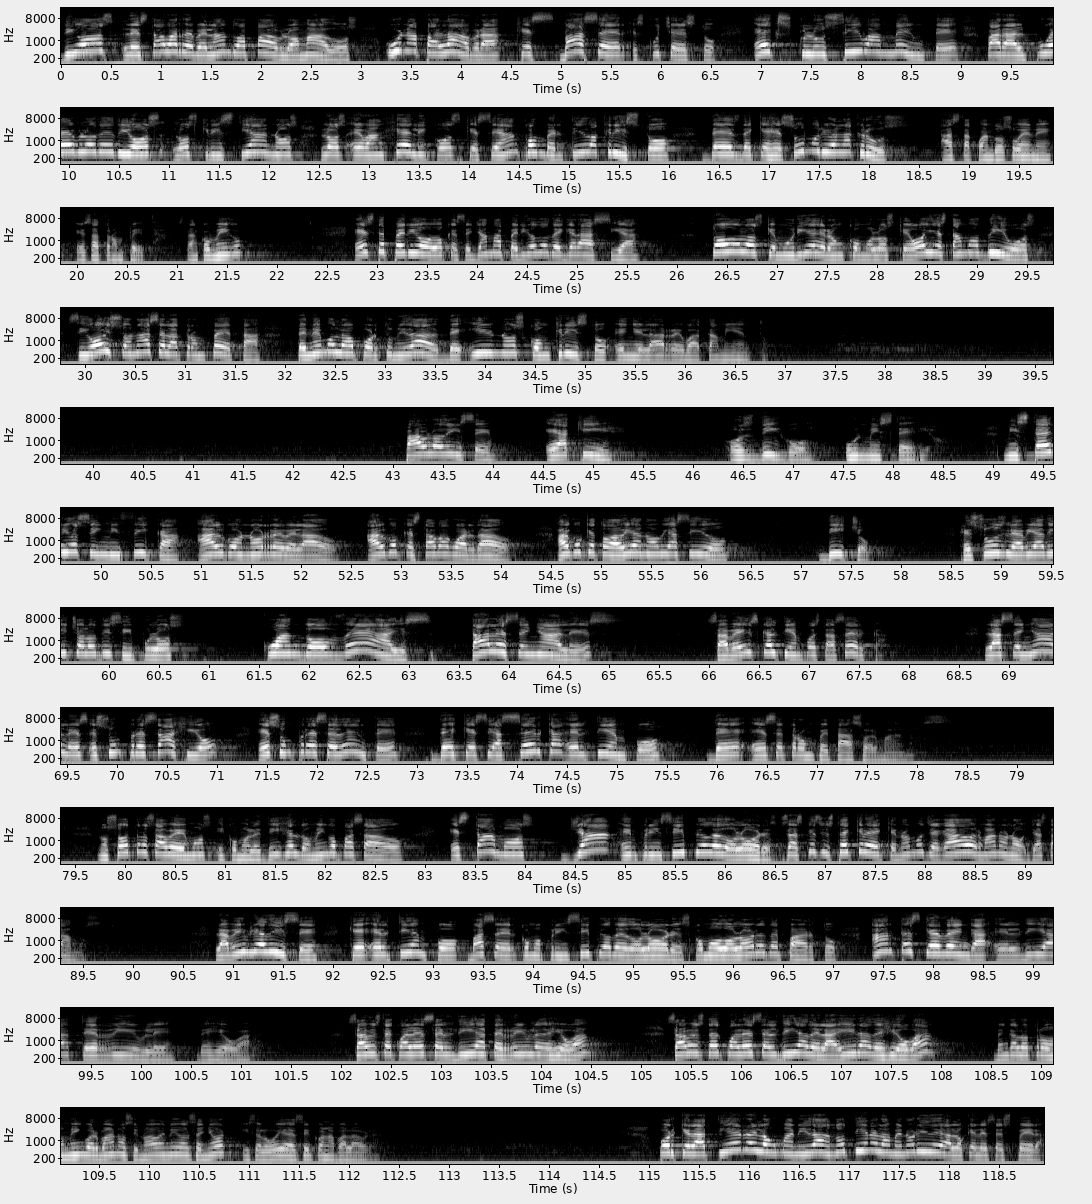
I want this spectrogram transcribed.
Dios le estaba revelando a Pablo, amados, una palabra que va a ser, escuche esto, exclusivamente para el pueblo de Dios, los cristianos, los evangélicos que se han convertido a Cristo desde que Jesús murió en la cruz hasta cuando suene esa trompeta. ¿Están conmigo? Este periodo que se llama periodo de gracia, todos los que murieron como los que hoy estamos vivos, si hoy sonase la trompeta, tenemos la oportunidad de irnos con Cristo en el arrebatamiento. Pablo dice, he aquí, os digo un misterio. Misterio significa algo no revelado, algo que estaba guardado algo que todavía no había sido dicho. Jesús le había dicho a los discípulos, cuando veáis tales señales, sabéis que el tiempo está cerca. Las señales es un presagio, es un precedente de que se acerca el tiempo de ese trompetazo, hermanos. Nosotros sabemos, y como les dije el domingo pasado, estamos ya en principio de dolores. O sea, es que si usted cree que no hemos llegado, hermano, no, ya estamos. La Biblia dice que el tiempo va a ser como principio de dolores, como dolores de parto, antes que venga el día terrible de Jehová. ¿Sabe usted cuál es el día terrible de Jehová? ¿Sabe usted cuál es el día de la ira de Jehová? Venga el otro domingo, hermano, si no ha venido el Señor, y se lo voy a decir con la palabra. Porque la tierra y la humanidad no tienen la menor idea lo que les espera.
